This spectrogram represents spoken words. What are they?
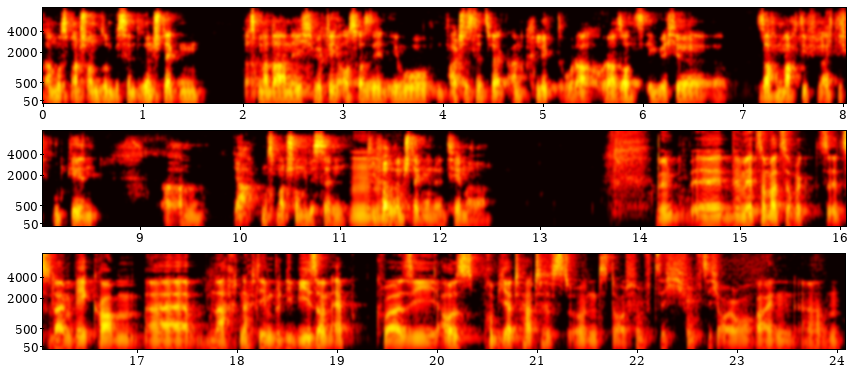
da muss man schon so ein bisschen drinstecken, dass man da nicht wirklich aus Versehen irgendwo ein falsches Netzwerk anklickt oder, oder sonst irgendwelche äh, Sachen macht, die vielleicht nicht gut gehen. Ähm, ja, muss man schon ein bisschen mhm. tiefer drinstecken in dem Thema dann. Wenn, äh, wenn wir jetzt nochmal zurück zu, zu, deinem Weg kommen, äh, nach, nachdem du die Bison-App quasi ausprobiert hattest und dort 50, 50 Euro rein, ähm,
